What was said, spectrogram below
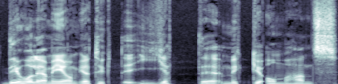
Det håller jag med om. Jag tyckte jättemycket om hans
